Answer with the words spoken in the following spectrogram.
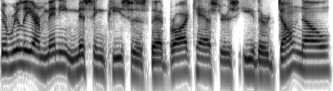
There really are many missing pieces that broadcasters either don't know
